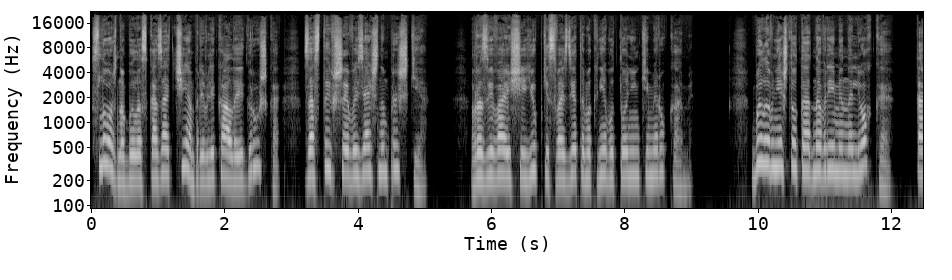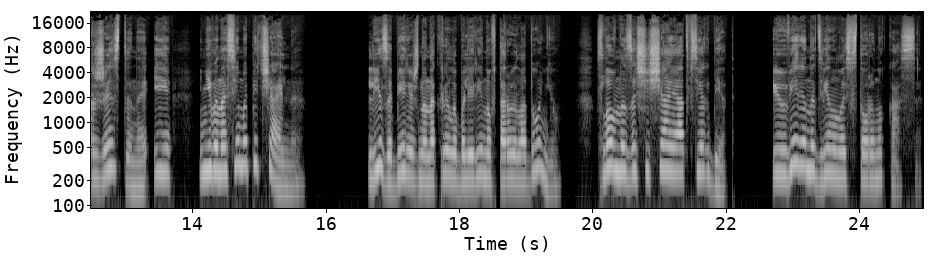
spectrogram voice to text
Сложно было сказать, чем привлекала игрушка, застывшая в изящном прыжке, в развивающей юбке с воздетыми к небу тоненькими руками. Было в ней что-то одновременно легкое, торжественное и невыносимо печальное. Лиза бережно накрыла балерину второй ладонью, словно защищая от всех бед и уверенно двинулась в сторону кассы.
